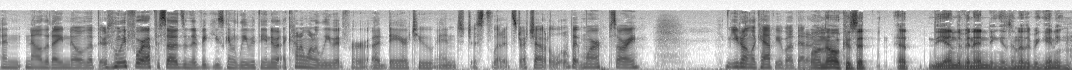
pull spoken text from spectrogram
and now that I know that there's only four episodes and that Vicky's going to leave at the end of it, I kind of want to leave it for a day or two and just let it stretch out a little bit more. Sorry, you don't look happy about that at Well, all. no, because at at the end of an ending is another beginning.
